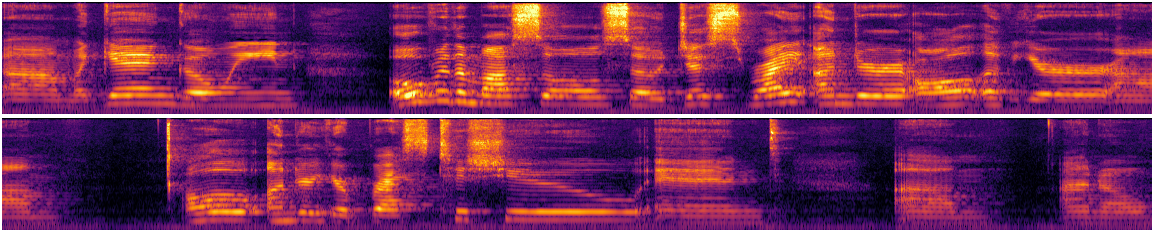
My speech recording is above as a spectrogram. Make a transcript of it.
um, again, going over the muscle, so just right under all of your, um, all under your breast tissue and, um, I don't know,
